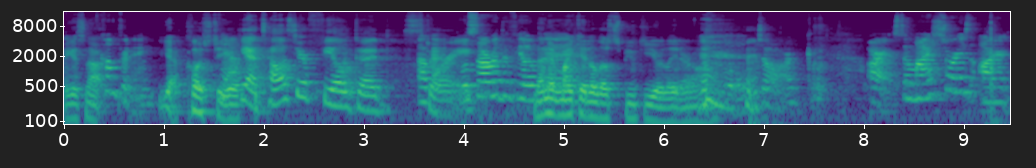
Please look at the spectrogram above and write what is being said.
I guess not. Comforting. Yeah, close to you. Yeah, tell us your feel good story. Okay, story. we'll start with the feel good. Then good. it might get a little spookier later on. a little dark. All right, so my stories aren't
